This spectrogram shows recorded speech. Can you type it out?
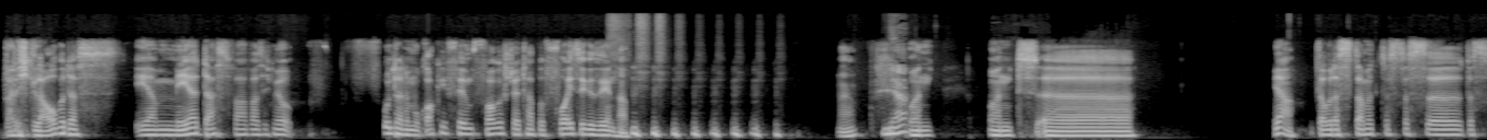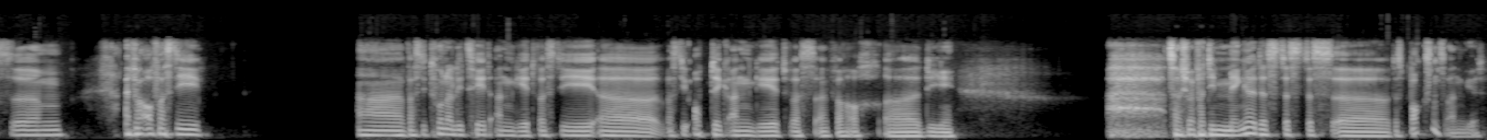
weil ich glaube, dass er mehr das war, was ich mir unter einem Rocky-Film vorgestellt habe, bevor ich sie gesehen habe. ja, Und, und äh, ja, ich glaube, dass damit, dass das, äh, das ähm, einfach auch was die äh, was die Tonalität angeht, was die, äh, was die Optik angeht, was einfach auch äh, die ah, zum Beispiel einfach die Menge des, des, des, äh, des Boxens angeht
